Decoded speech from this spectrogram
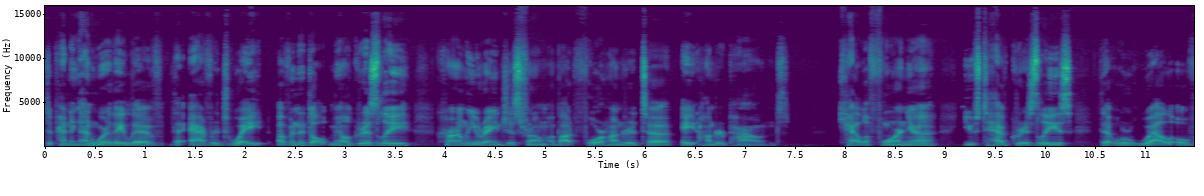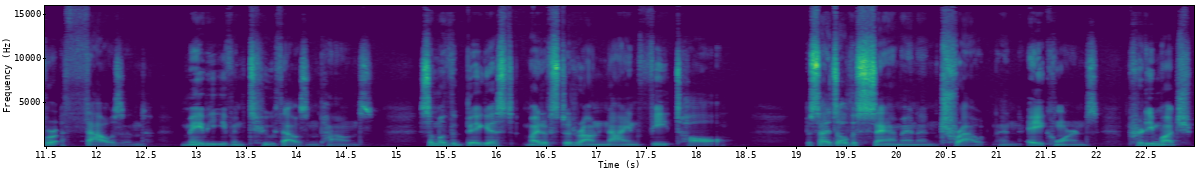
Depending on where they live, the average weight of an adult male grizzly currently ranges from about 400 to 800 pounds. California used to have grizzlies that were well over a thousand, maybe even 2,000 pounds. Some of the biggest might have stood around nine feet tall. Besides all the salmon and trout and acorns, pretty much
